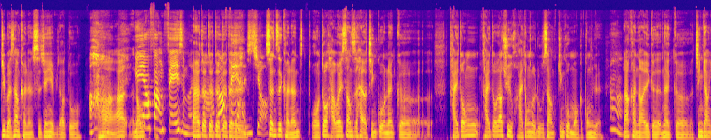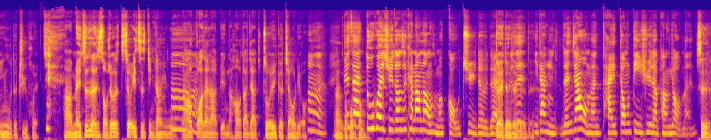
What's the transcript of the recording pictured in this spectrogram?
基本上可能时间也比较多。啊啊，因为要放飞什么的，对对对对对，飞很久，甚至可能我都还会上次还有经过那个台东，台东要去台东的路上，经过某个公园，嗯，然后看到一个那个金刚鹦鹉的聚会 啊，每只人手就就一只金刚鹦鹉，然后挂在那边，然后大家做一个交流，嗯，因为在都会区都是看到那种什么狗聚，对不对？对对对对，一大群人家我们台东地区的朋友们是。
